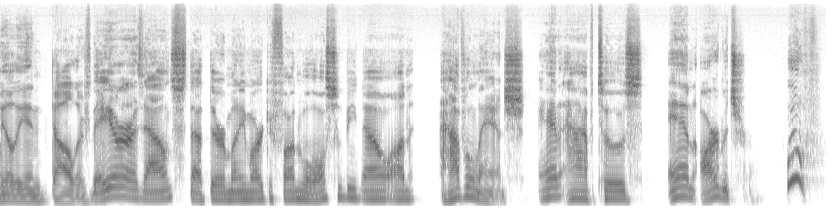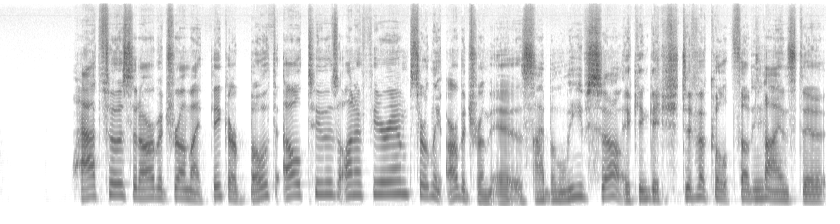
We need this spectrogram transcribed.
million dollars. They are announced that their money market fund will also be now on Avalanche and Aptos and Arbitrum. Aptos and Arbitrum, I think, are both L2s on Ethereum. Certainly, Arbitrum is. I believe so. It can get difficult sometimes to,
